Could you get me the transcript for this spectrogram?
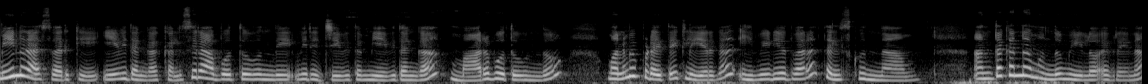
మీనరాశి వారికి ఏ విధంగా కలిసి రాబోతూ ఉంది? వీరి జీవితం ఏ విధంగా మారబోతూ ఉందో మనం ఇప్పుడైతే క్లియర్గా ఈ వీడియో ద్వారా తెలుసుకుందాం. అంతకన్నా ముందు మీలో ఎవరైనా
